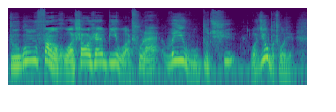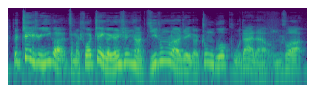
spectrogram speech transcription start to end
主公放火烧山逼我出来，威武不屈，我就不出去。所以这是一个怎么说？这个人身上集中了这个中国古代的，我们说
